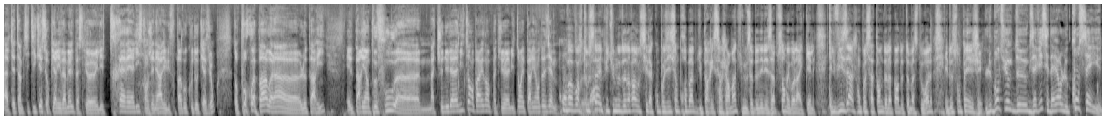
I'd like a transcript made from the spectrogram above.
Euh, Peut-être un petit ticket sur Pierre Hamel parce qu'il est très réaliste en général, il lui faut pas beaucoup d'occasions. Donc pourquoi pas, voilà euh, le pari et le pari un peu fou, euh, match nul à la mi-temps par exemple, match nul à la mi-temps et pari en deuxième. On va voir Euh, tout ça et puis tu nous donneras aussi la composition probable du Paris Saint-Germain. Tu nous as donné les absents, mais voilà, quel, quel visage on peut s'attendre de la part de Thomas Tuchel et de son PSG. Le bon tuyau de Xavier, c'est d'ailleurs le conseil,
